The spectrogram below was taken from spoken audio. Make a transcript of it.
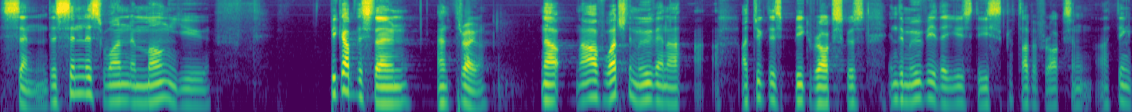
sin. The sinless one among you, pick up the stone and throw. Now, now I've watched the movie and I, I, I took these big rocks because in the movie they use these type of rocks, and I think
